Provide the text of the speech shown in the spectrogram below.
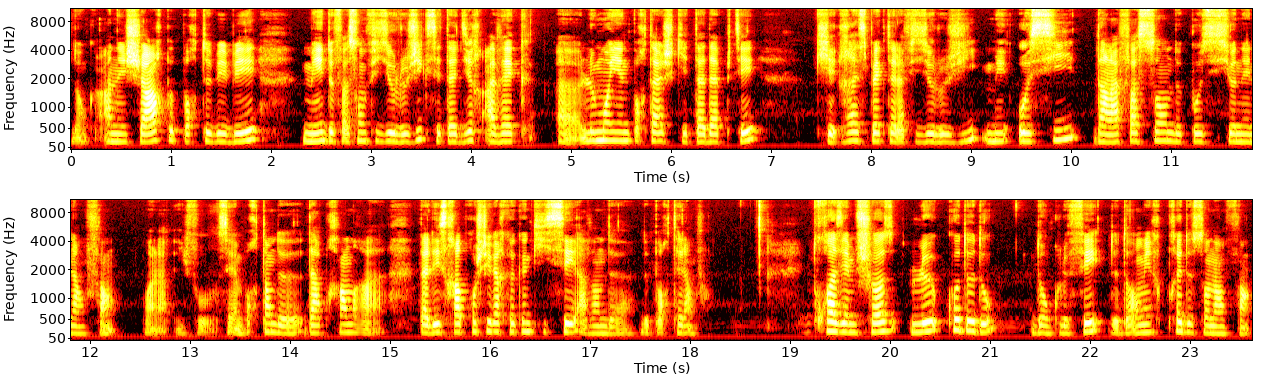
donc en écharpe, porte-bébé, mais de façon physiologique, c'est-à-dire avec euh, le moyen de portage qui est adapté, qui respecte la physiologie, mais aussi dans la façon de positionner l'enfant. Voilà, il faut, c'est important d'apprendre d'aller se rapprocher vers quelqu'un qui sait avant de, de porter l'enfant. Troisième chose, le cododo, donc le fait de dormir près de son enfant,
